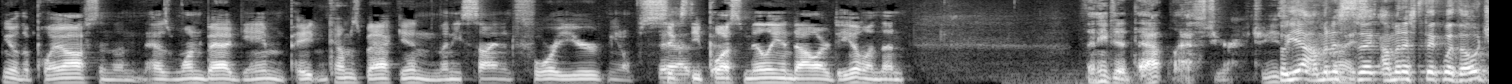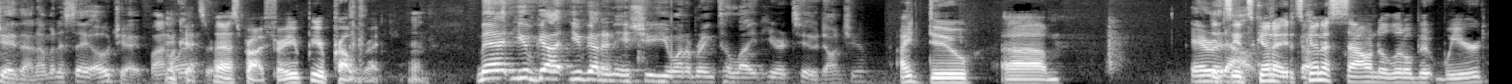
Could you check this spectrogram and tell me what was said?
you know the playoffs, and then has one bad game, and Peyton comes back in, and then he's signing four year, you know, sixty plus million dollar deal, and then then he did that last year. Jesus So yeah, I'm gonna Christ. stick. I'm gonna stick with OJ then. I'm gonna say OJ. Final Okay, answer. that's probably fair. You're, you're probably right. Yeah. Matt, you've got you've got an issue you want to bring to light here too, don't you? I do. Um, Air it it's, out. it's gonna it's go. gonna sound a little bit weird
